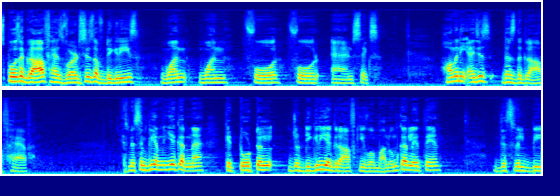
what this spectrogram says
suppose a graph has vertices of degrees one one four four and six how many edges does the graph have اس میں سمپلی ہم نے یہ کرنا ہے کہ ٹوٹل جو ڈگری ہے گراف کی وہ معلوم کر لیتے ہیں this will be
